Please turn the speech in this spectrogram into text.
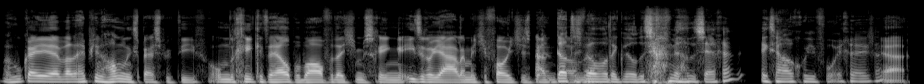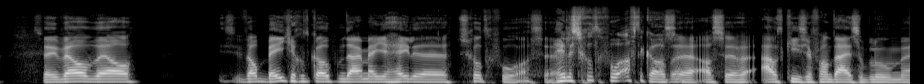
Hoe kan je, wat, heb je een handelingsperspectief om de Grieken te helpen? Behalve dat je misschien iets royaler met je fotootjes bent. Nou, dat dan, is wel wat ik wilde, wilde zeggen. Ik zou een goede fooi geven. eh, Ja, dus wel, wel, is wel een beetje goedkoop om daarmee je hele schuldgevoel als, eh, Hele schuldgevoel af te als, kopen. eh, als eh, oud-kiezer van Dijsselbloem.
